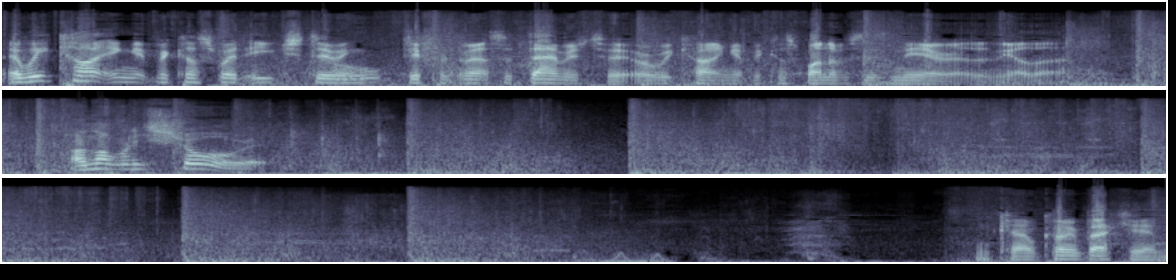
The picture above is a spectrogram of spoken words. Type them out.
Are we kiting it because we're each doing Oh. different amounts of damage to it, or are we kiting it because one of us is nearer than the other? I'm not really sure. It. Okay, I'm coming back in.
